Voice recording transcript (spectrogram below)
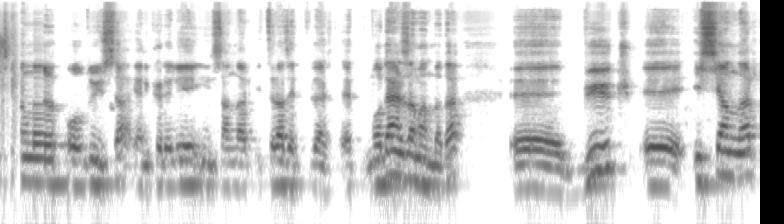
isyanlar olduysa yani köleliğe insanlar itiraz ettiler. E, Modern zamanda da e, büyük e, isyanlar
